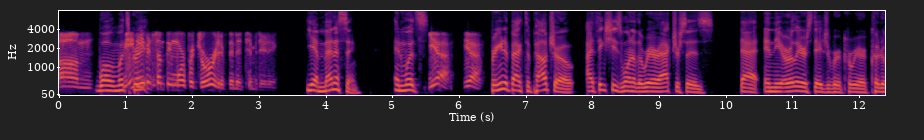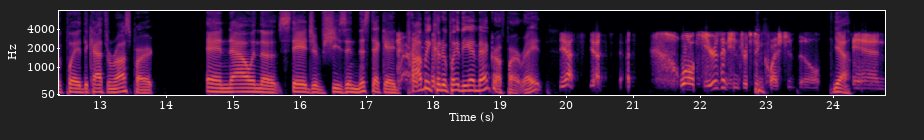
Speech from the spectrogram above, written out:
Um, Well, and what's maybe great, even something more pejorative than intimidating. yeah, menacing. And what's Yeah, yeah. bringing it back to Paltrow, I think she's one of the rare actresses that in the earlier stage of her career could have played the Katharine Ross part. And now in the stage of she's in this decade, probably could have played the Anne Bancroft part, right? Yes. Well, here's an interesting question, Bill. Yeah. And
